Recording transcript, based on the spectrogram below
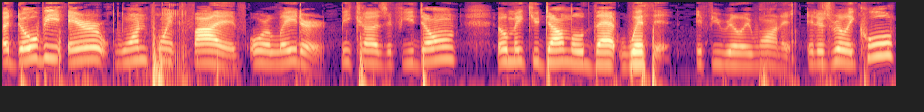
adobe air 1.5 or later because if you don't it'll make you download that with it if you really want it it is really cool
